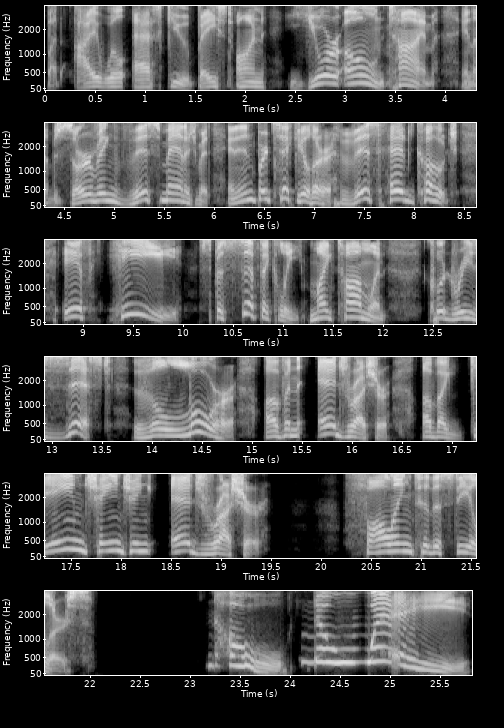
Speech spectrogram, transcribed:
But I will ask you, based on your own time in observing this management, and in particular, this head coach, if he, specifically Mike Tomlin, could resist the lure of an edge rusher, of a game changing edge rusher falling to the Steelers. No, no way.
